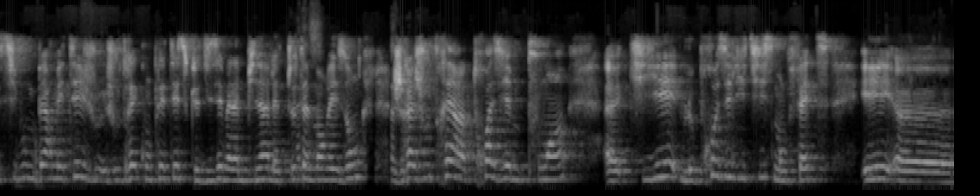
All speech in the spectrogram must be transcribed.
si vous me permettez, je, voudrais compléter ce que disait Madame Pina, elle a totalement raison. Je rajouterai un troisième point euh, qui est le prosélytisme en fait et euh,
